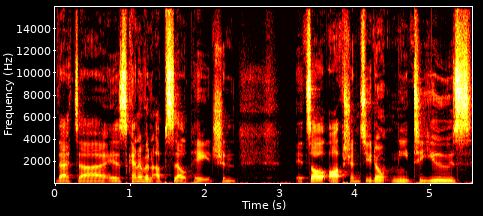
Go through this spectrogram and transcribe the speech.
that uh, is kind of an upsell page and it's all options. You don't need to use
